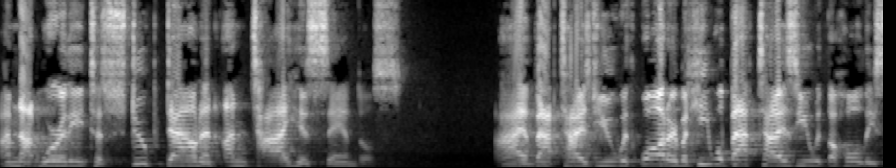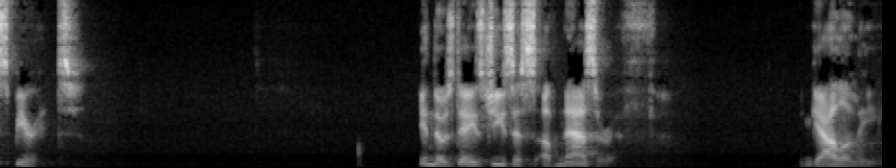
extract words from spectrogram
I'm not worthy to stoop down and untie his sandals. I have baptized you with water, but he will baptize you with the Holy Spirit. In those days, Jesus of Nazareth in Galilee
